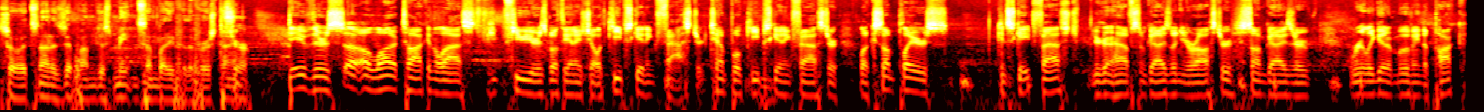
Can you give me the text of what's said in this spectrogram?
so it's not as if I'm just meeting somebody for the first time. Sure. Dave, there's a a lot of talk in the last few years about the NHL. It keeps getting faster. Tempo keeps getting faster. Look, some players can skate fast. You're going to have some guys on your roster. Some guys are really good at moving the puck.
